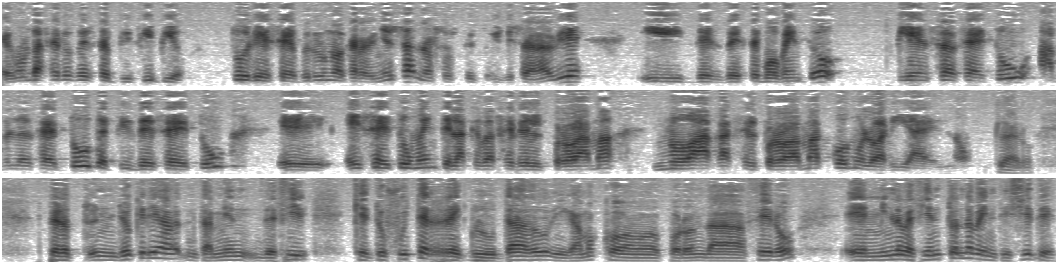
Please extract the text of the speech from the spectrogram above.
en Onda Cero desde el principio. Tú eres eh, Bruno Cardeñosa, no sustituyes a nadie y desde este momento piensas eh, tú, hablas tú, decides tú, es tu mente la que va a hacer el programa, no hagas el programa como lo haría él, ¿no? Claro. Pero yo quería también decir que tú fuiste reclutado, digamos, por Onda Cero en 1997.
